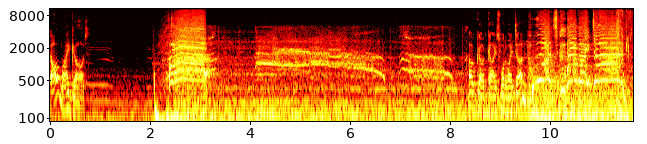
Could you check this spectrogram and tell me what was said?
Oh my god. Ah! Oh god, guys, what have I done? What have I done?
